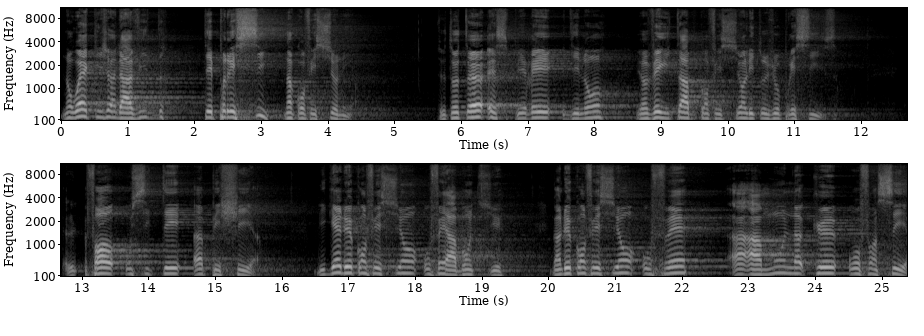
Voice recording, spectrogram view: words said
Nous voyons que Jean-David est précis dans la confession. Cet auteur inspiré dit non, une véritable confession est toujours précise. Faut ou citer un péché. Il y a de confession ou fait à bon Dieu. Dans de confession ou fait à monde que offensé.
